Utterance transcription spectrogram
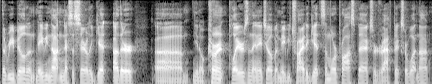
the rebuild and maybe not necessarily get other, um, you know, current players in the NHL, but maybe try to get some more prospects or draft picks or whatnot?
